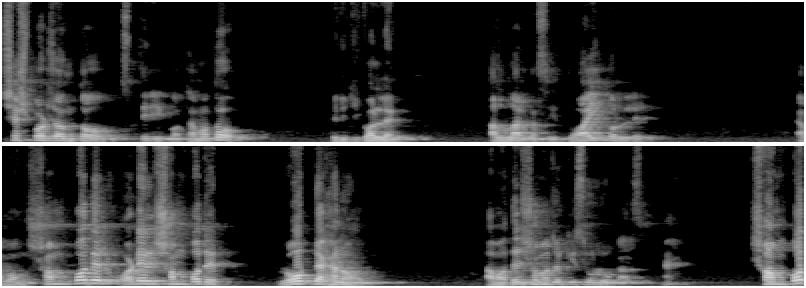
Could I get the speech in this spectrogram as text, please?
শেষ পর্যন্ত স্ত্রীর কথা মতো তিনি কি করলেন? আল্লাহর কাছে দোয়াই করলেন। এবং সম্পদের, অডেল সম্পদের লোভ দেখানো হবে। আমাদের সমাজে কিছু লোক আছে হ্যাঁ? সম্পদ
